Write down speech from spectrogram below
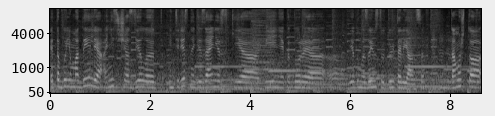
Это были модели, они сейчас делают интересные дизайнерские веяния, которые, э, я думаю, заимствуют у итальянцев. Потому что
